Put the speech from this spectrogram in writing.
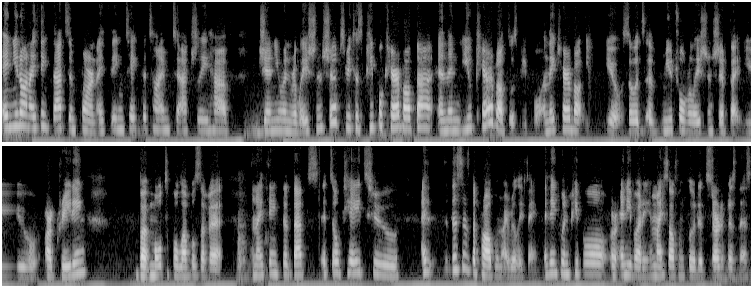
and you know, and I think that's important. I think take the time to actually have genuine relationships because people care about that and then you care about those people and they care about you. So it's a mutual relationship that you are creating but multiple levels of it. And I think that that's it's okay to I, this is the problem. I really think. I think when people or anybody, and myself included, start a business,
